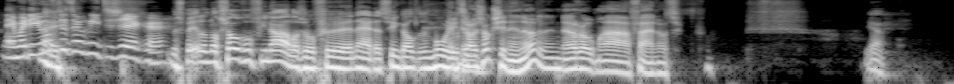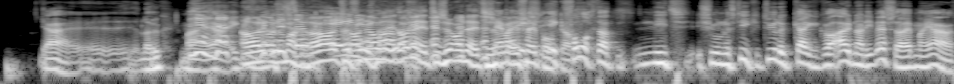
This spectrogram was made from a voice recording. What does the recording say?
Nee, maar die hoeft Nee. het ook niet te zeggen. We spelen nog zoveel finales. Of, eh, nee, dat vind ik altijd een Ik mooie. heb er trouwens ook zin in hoor, in Roma Feyenoord. Ja, ja eh, leuk. Maar Ja. ja, ik, Oh, Dat dat is mag- ook oh, het is- enig. oh, nee, oh nee, het is, oh nee, het is Nee, een ik, ik volg dat niet journalistiek. Natuurlijk kijk ik wel uit naar die wedstrijd, maar ja,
